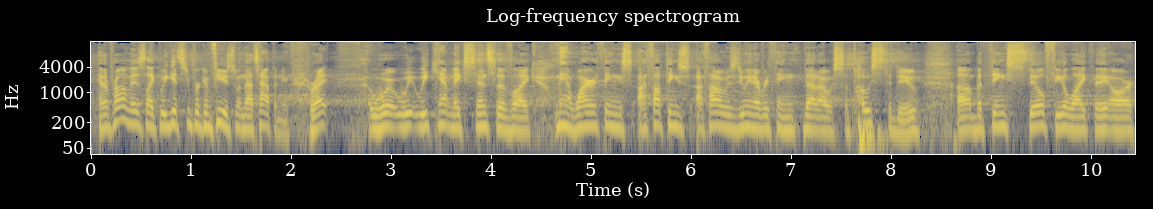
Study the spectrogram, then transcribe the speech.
And the problem is, like, we get super confused when that's happening, right? We're, we we can't make sense of, like, man, why are things, I thought things, I thought I was doing everything that I was supposed to do, uh, but things still feel like they are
